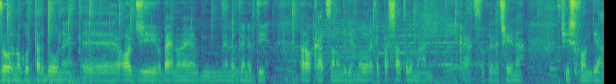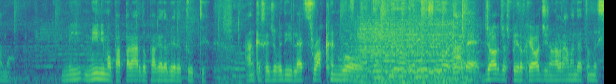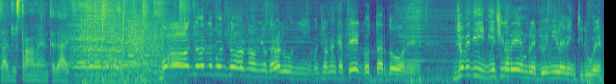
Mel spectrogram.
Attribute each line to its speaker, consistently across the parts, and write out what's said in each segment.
Speaker 1: buongiorno Gottardone. Eh, oggi, vabbè, non è venerdì, però cazzo non vediamo l'ora che è passato domani. Cazzo, per la cena ci sfondiamo. Mi- minimo pappalardo paga da bere a tutti. Anche se giovedì let's rock and roll. Vabbè, ah, Giorgio spero che oggi non avrà mandato un messaggio stranamente, dai.
Speaker 2: Buongiorno, buongiorno mio caro alunni, buongiorno anche a te Gottardone. Giovedì 10 novembre 2022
